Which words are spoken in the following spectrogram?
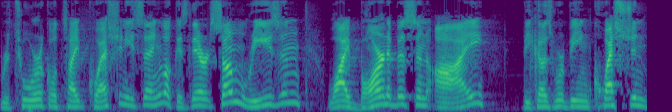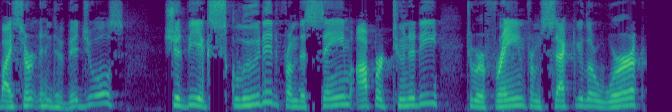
rhetorical type question, he's saying, Look, is there some reason why Barnabas and I, because we're being questioned by certain individuals, should be excluded from the same opportunity to refrain from secular work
